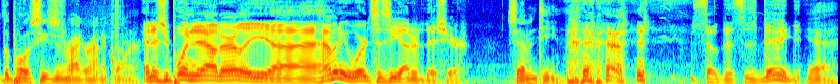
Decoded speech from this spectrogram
the postseason's right around the corner. And as you pointed out early, uh, how many words has he uttered this year? 17. So this is big. Yeah.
